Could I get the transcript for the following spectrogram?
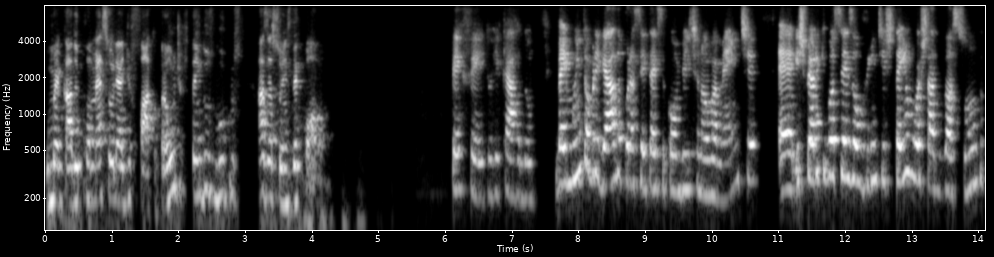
o mercado começa a olhar de fato para onde está indo os lucros, as ações decolam. Perfeito, Ricardo. Bem, muito obrigada por aceitar esse convite novamente. É, espero que vocês, ouvintes, tenham gostado do assunto.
